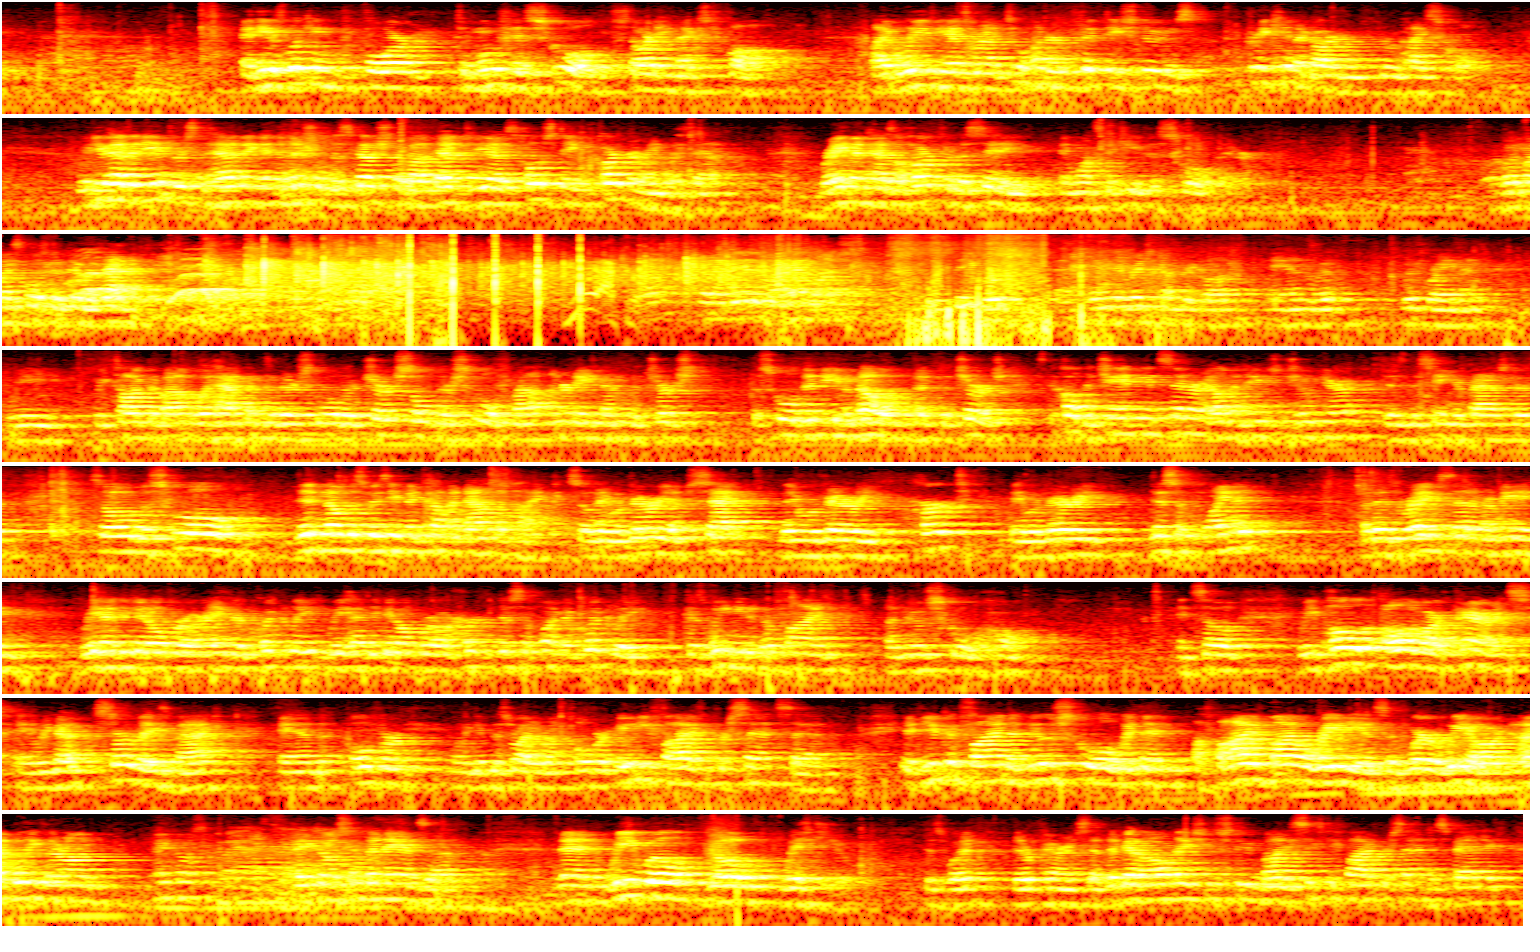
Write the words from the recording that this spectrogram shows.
and he was looking for to move his school starting next fall. I believe he has around 250 students pre-kindergarten through high school. Would you have any interest in having an initial discussion about FGS hosting, partnering with them? Raymond has a heart for the city and wants to keep his school there. What am I supposed to do with that? What I did is I had lunch with Steve Booth in the Ridge Country Club and with, with Raymond. We, we talked about what happened to their school. Their church sold their school from out underneath them. The church, the school didn't even know that the church, it's called the Champion Center. Elvin Hayes Jr. is the senior pastor. So the school didn't know this was even coming down the pike. So they were very upset. They were very hurt. They were very disappointed. But as Ray said in our meeting, we had to get over our anger quickly. We had to get over our hurt and disappointment quickly because we needed to find a new school home. And so we polled all of our parents and we got surveys back and over, let me get this right, around over 85% said, if you can find a new school within a five mile radius of where we are, and I believe they're on Pecos and Bonanza. Pecos and Bonanza, then we will go with you, is what their parents said. They've got an all-nation student body, 65% Hispanic,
